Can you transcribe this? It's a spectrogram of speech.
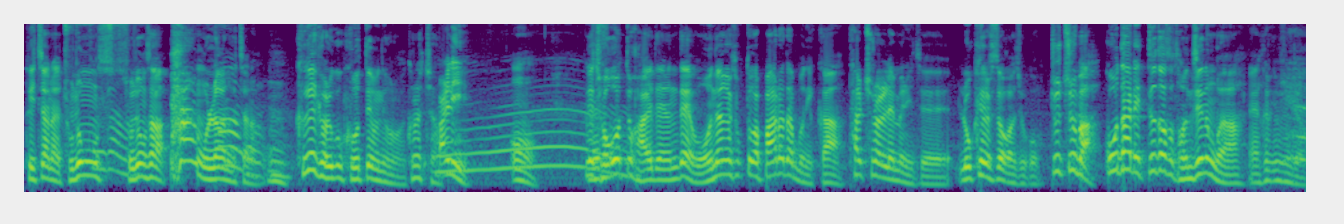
그 있잖아요. 조종. 조종사 팡 올라가는 거 있잖아. 음, 음. 그게 결국 그것 때문에 그런 거야. 그렇죠. 빨리. 음. 어. 근데 저것도 가야 되는데 워낙에 속도가 빠르다 보니까 탈출하려면 이제 로켓을 써가지고 쭈쭈바 꼬다리 뜯어서 던지는 거야. 예, 그렇게 보시면 돼요.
